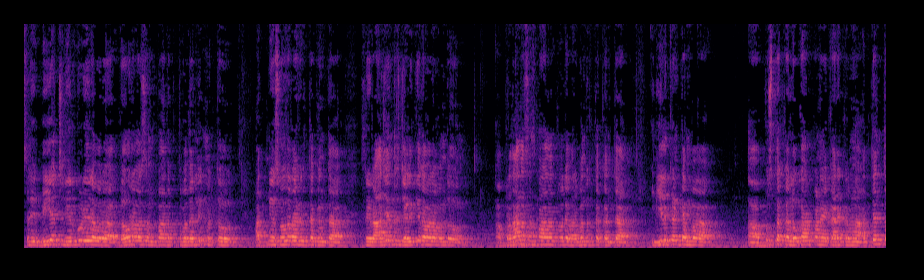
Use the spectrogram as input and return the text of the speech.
ಶ್ರೀ ಬಿ ಎಚ್ ನಿರ್ಗುಡಿರವರ ಗೌರವ ಸಂಪಾದಕತ್ವದಲ್ಲಿ ಮತ್ತು ಆತ್ಮೀಯ ಸೋದರಾಗಿರ್ತಕ್ಕಂಥ ಶ್ರೀ ರಾಜೇಂದ್ರ ಜಳಕಿರವರ ಒಂದು ಪ್ರಧಾನ ಸಂಪಾದಕತ್ವದಲ್ಲಿ ಹೊರಬಂದಿರತಕ್ಕಂಥ ನೀಲಕಂಠ ಎಂಬ ಪುಸ್ತಕ ಲೋಕಾರ್ಪಣೆ ಕಾರ್ಯಕ್ರಮ ಅತ್ಯಂತ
